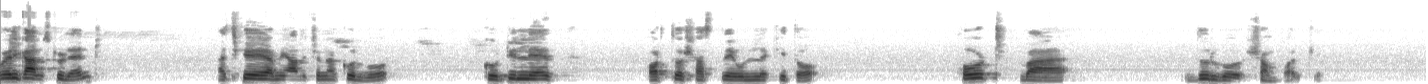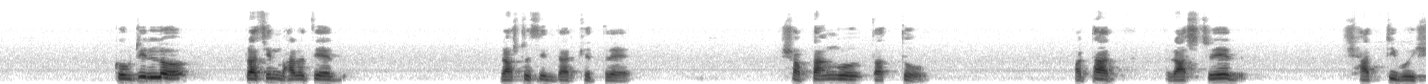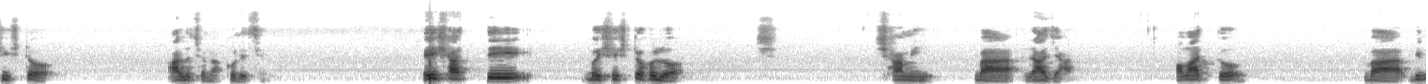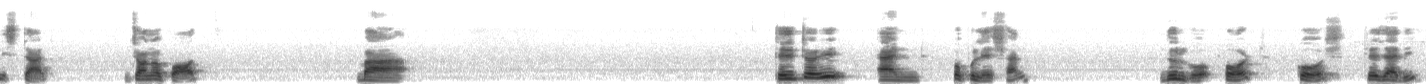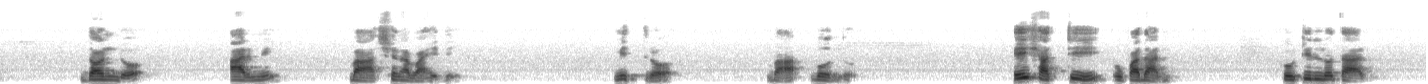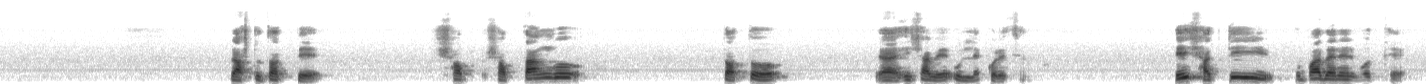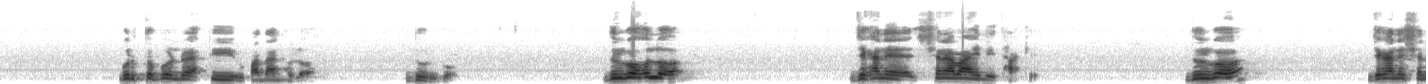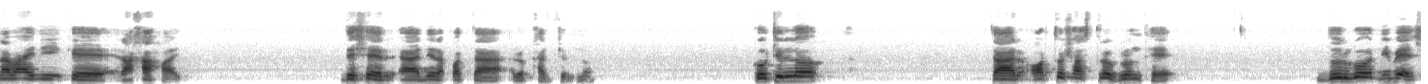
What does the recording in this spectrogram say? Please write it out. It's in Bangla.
ওয়েলকাম স্টুডেন্ট আজকে আমি আলোচনা করব কৌটিল্যের অর্থশাস্ত্রে উল্লেখিত ফোর্ট বা দুর্গ সম্পর্কে। কৌটিল্য প্রাচীন ভারতের রাষ্ট্রচিন্তার ক্ষেত্রে সপ্তাঙ্গ তত্ত্ব, অর্থাৎ রাষ্ট্রের সাতটি বৈশিষ্ট্য আলোচনা করেছেন। এই সাতটি বৈশিষ্ট্য হল স্বামী বা রাজা, অমাত্য বা মিনিস্টার জনপদ বা টেরিটরি অ্যান্ড পপুলেশন দুর্গ ফোর্ট কোষ ট্রেজারি দণ্ড আর্মি বা সেনাবাহিনী, মিত্র বা বন্ধু। এই সাতটি উপাদান কৌটিল্য তার রাষ্ট্রতত্ত্বে সপ- সপ্তাঙ্গ তত্ত্ব হিসাবে উল্লেখ করেছেন। এই সাতটি উপাদানের মধ্যে গুরুত্বপূর্ণ একটি উপাদান হলো দুর্গ। দুর্গ হলো যেখানে সেনাবাহিনী থাকে। দুর্গ যেখানে সেনাবাহিনীকে রাখা হয় দেশের নিরাপত্তা রক্ষার জন্য। কৌটিল্য তার অর্থশাস্ত্র গ্রন্থে দুর্গ নিবেশ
